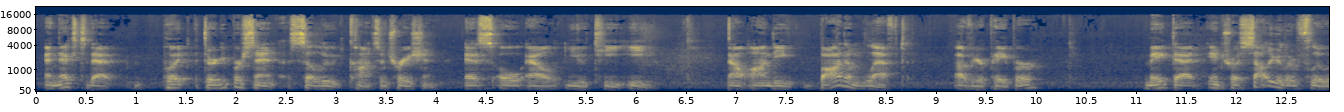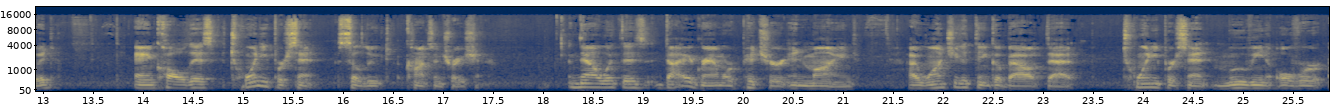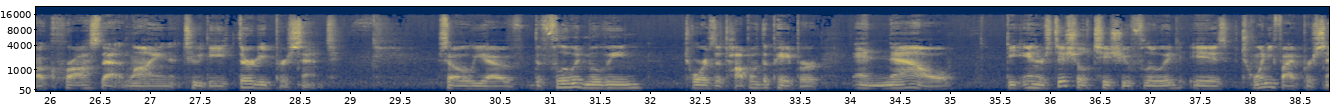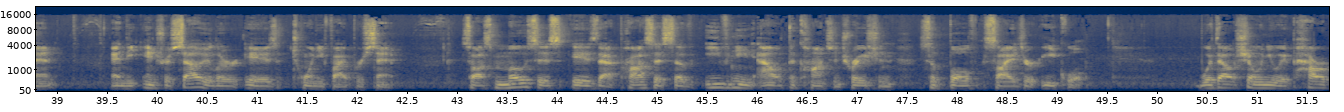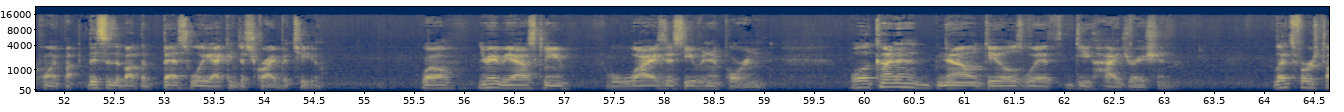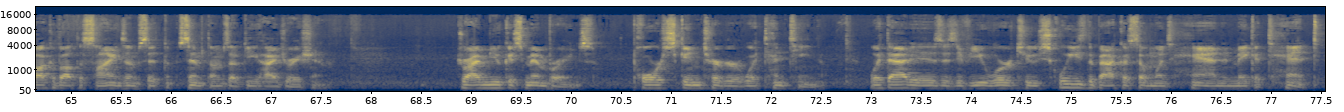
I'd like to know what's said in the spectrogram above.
and next to that, put 30% solute concentration, S O L U T E. Now, on the bottom left of your paper, make that intracellular fluid and call this 20% solute concentration. Now, with this diagram or picture in mind, I want you to think about that 20% moving over across that line to the 30%. So you have the fluid moving towards the top of the paper, and now the interstitial tissue fluid is 25%, and the intracellular is 25%. So, osmosis is that process of evening out the concentration so both sides are equal. Without showing you a PowerPoint, but this is about the best way I can describe it to you. Well, you may be asking, why is this even important? Well, it kind of now deals with dehydration. Let's first talk about the signs and symptoms of dehydration dry mucous membranes, poor skin turgor with tenting. What that is, is if you were to squeeze the back of someone's hand and make a tent,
